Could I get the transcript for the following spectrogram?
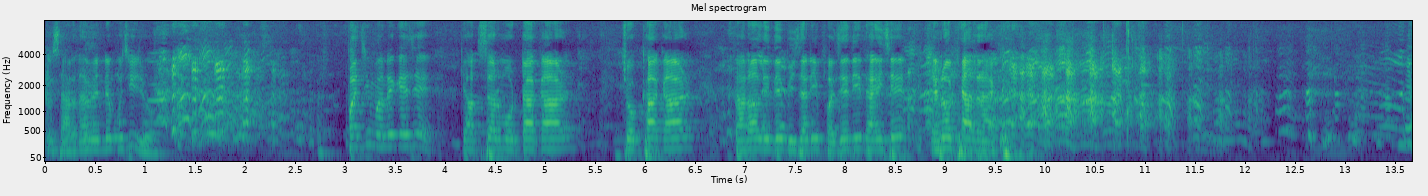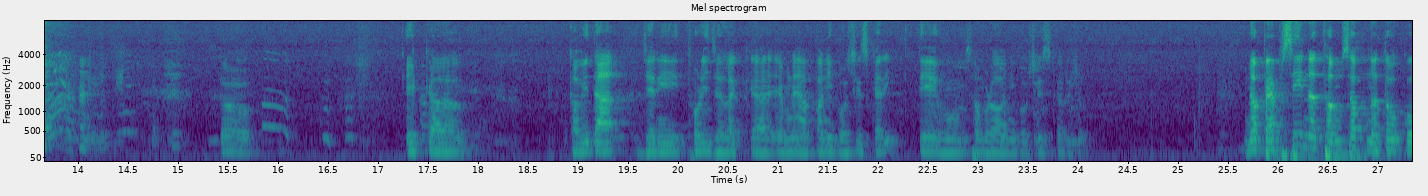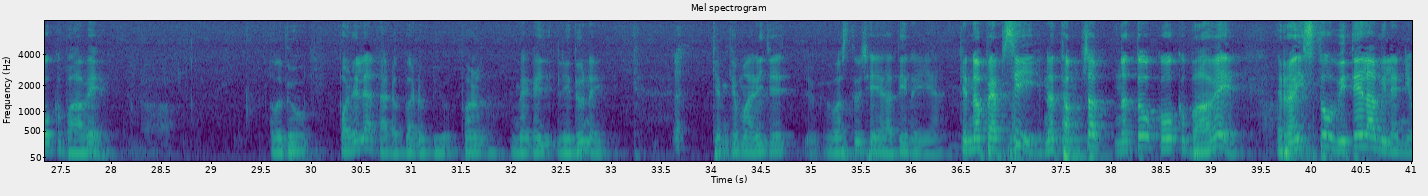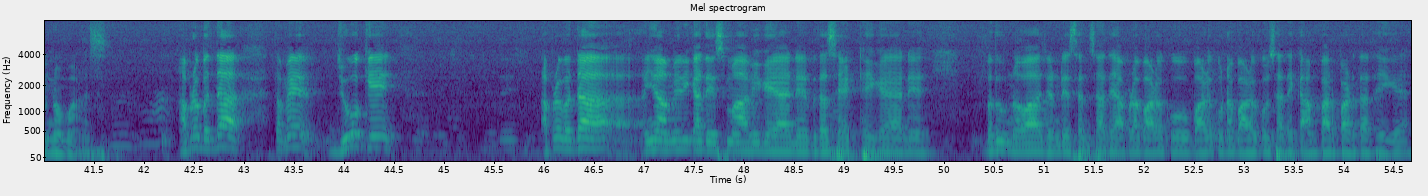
તો શારદાબેનને પૂછી જો પછી મને કહે છે કે અક્ષર મોટા કાળ, ચોખ્ખા કાળ, તારા લીધે બીજાની ફજેતી થાય છે, એનો ખ્યાલ રાખ. તો એક કવિતા જેની થોડી ઝલક એમણે આપવાની કોશિશ કરી, તે હું સંભળાવવાની કોશિશ કરું છું. ન પેપ્સી, ન થમ્સઅપ, ન તો કોક ભાવે. આ બધું પડેલા હતા ડબ્બા ડબ્બીઓ પણ મેં કંઈ લીધું નહીં. કેમ કે મારી જે વસ્તુ છે એ હતી નહીં કે ન પેપ્સી, ન થમ્સઅપ ન તો કોક ભાવે. રહીશ તો વિતેલા મિલેનિયમનો માણસ. આપણે બધા, તમે જુઓ કે આપણે બધા અહીંયા અમેરિકા દેશમાં આવી ગયા અને બધા સેટ થઈ ગયા અને બધું નવા જનરેશન સાથે આપણા બાળકો, બાળકોના બાળકો સાથે કામ પાર પાડતા થઈ ગયા.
